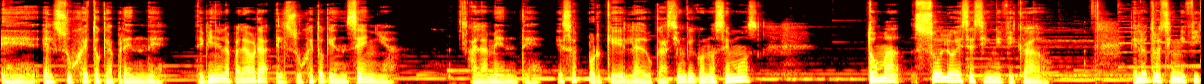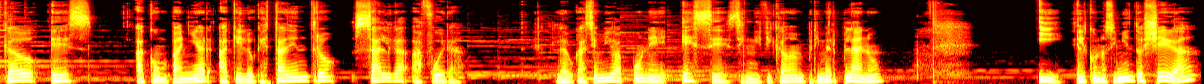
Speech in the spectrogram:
eh, el sujeto que aprende, te viene la palabra el sujeto que enseña a la mente. Eso es porque la educación que conocemos toma solo ese significado. El otro significado es acompañar a que lo que está dentro salga afuera. La educación viva pone ese significado en primer plano y el conocimiento llega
